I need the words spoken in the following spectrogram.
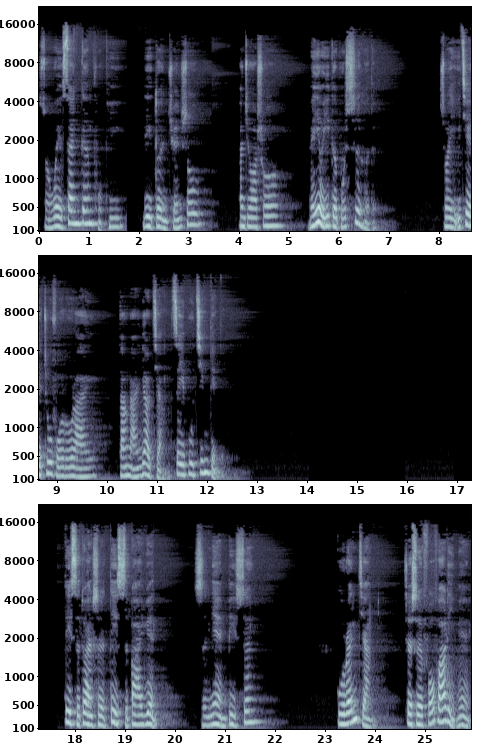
所谓三根普披，利钝全收。换句话说，没有一个不适合的，所以一切诸佛如来当然要讲这一部经典的。第十段是第十八愿，十念必生。古人讲，这是佛法里面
